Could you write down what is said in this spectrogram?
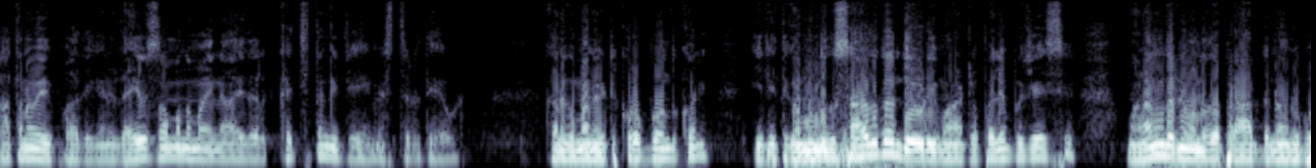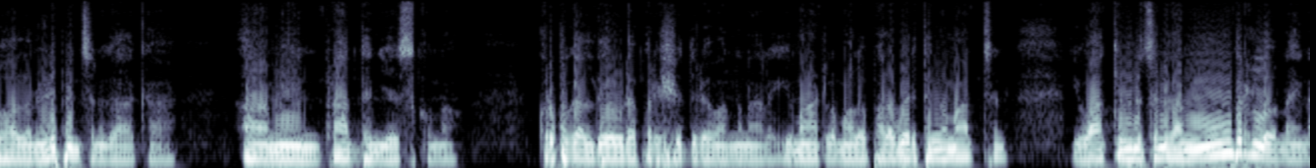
పతనం అయిపోతాయి కానీ దైవ సంబంధమైన ఆయుధాలు ఖచ్చితంగా జయమిస్తాడు దేవుడు. కనుక మనం ఇటు కృప పొందుకొని ఈ రీతిగా ముందుకు సాగుదాం. దేవుడి మాటలు ఫలింపు చేసి మనందరిని ఉన్నత ప్రార్థన అనుభవాలను నడిపించనుగాక ఆమె ప్రార్థన చేసుకుందాం. కృపగల దేవుడ పరిశుద్ధుడ వందనాలు. ఈ మాటలు మాలో ఫలభరితంగా మార్చండి. ఈ వాక్యం వినుచున్నది అందరిలో నాయన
